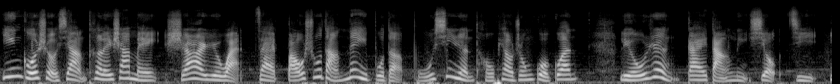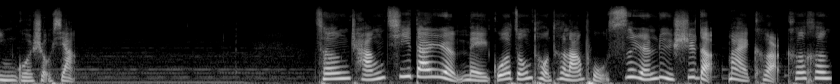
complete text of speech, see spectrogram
英国首相特蕾莎梅十二日晚在保守党内部的不信任投票中过关，留任该党领袖及英国首相。曾长期担任美国总统特朗普私人律师的迈克尔·科亨，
